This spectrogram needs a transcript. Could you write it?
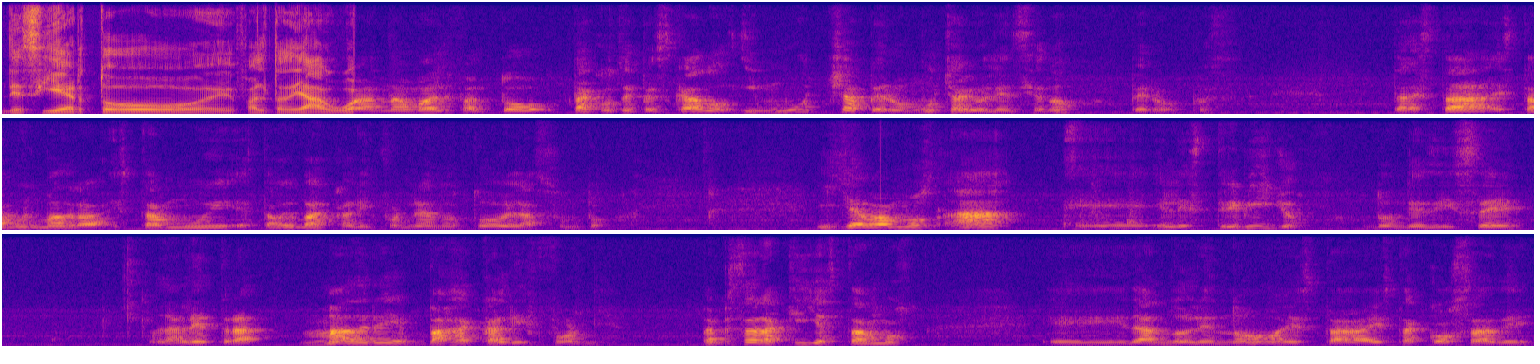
desierto, eh, falta de agua, nada más le faltó tacos de pescado y mucha, pero mucha violencia, ¿no? Pero pues está, está, muy madra, está muy, está muy californiano todo el asunto. Y ya vamos a eh, el estribillo, donde dice la letra Madre Baja California. Para empezar aquí ya estamos dándole, ¿no? Esta, esta cosa de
